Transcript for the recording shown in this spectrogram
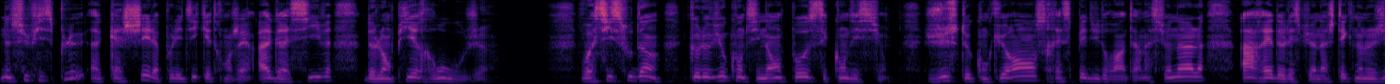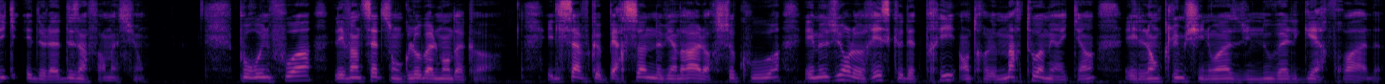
ne suffisent plus à cacher la politique étrangère agressive de l'Empire rouge. Voici soudain que le vieux continent pose ses conditions. Juste concurrence, respect du droit international, arrêt de l'espionnage technologique et de la désinformation. Pour une fois, les 27 sont globalement d'accord. Ils savent que personne ne viendra à leur secours et mesurent le risque d'être pris entre le marteau américain et l'enclume chinoise d'une nouvelle guerre froide.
